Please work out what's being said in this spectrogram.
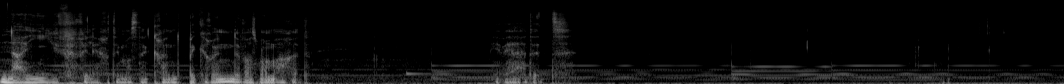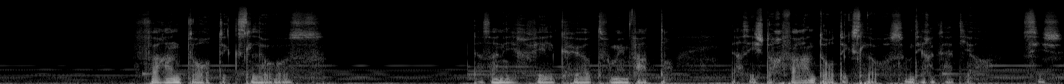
naiv, vielleicht, wenn wir es nicht können, begründen, was wir machen. Wir werden verantwortungslos. Das habe ich viel gehört von meinem Vater. Das ist doch verantwortungslos. Und ich habe gesagt, ja, es ist.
